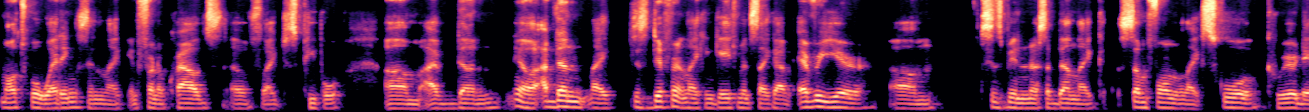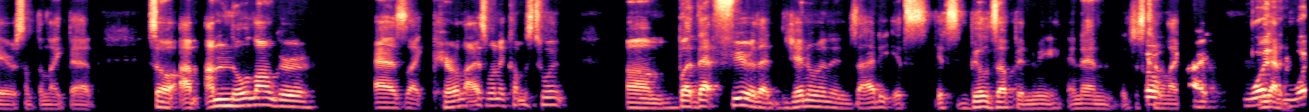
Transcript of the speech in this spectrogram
multiple weddings and like in front of crowds of like just people um, I've done, you know, I've done like just different like engagements. Like I've every year um, since being a nurse, I've done like some form of like school career day or something like that. So I'm I'm no longer as like paralyzed when it comes to it. Um, but that fear, that genuine anxiety, it's it's builds up in me, and then it's just so kind of like, all right, what gotta- what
